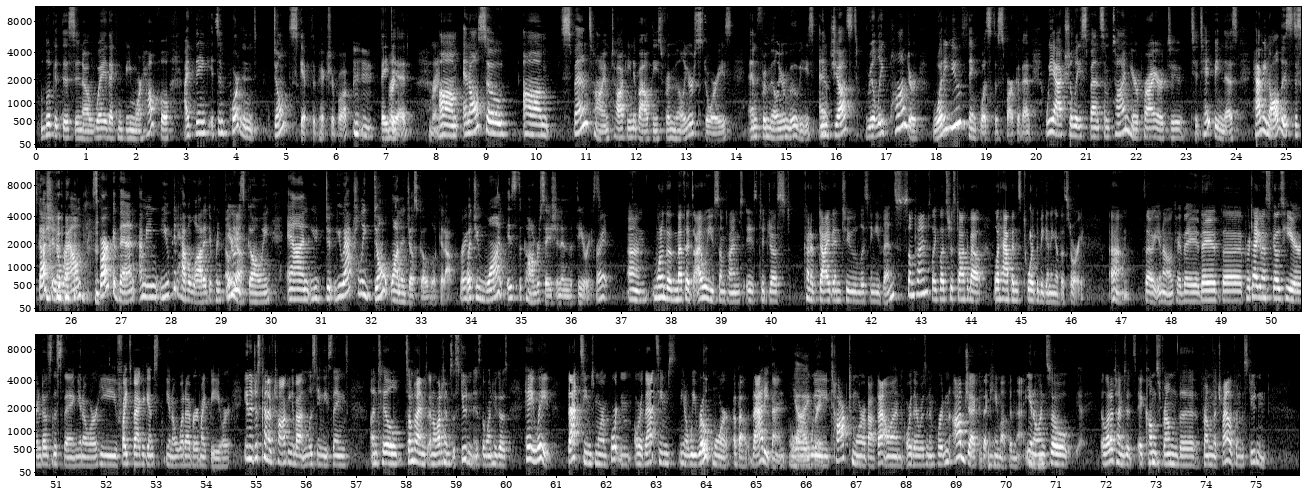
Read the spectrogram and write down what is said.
look at this in a way that can be more helpful, I think it's important. Don't skip the picture book. They Right. did. Right. Um, and also um, spend time talking about these familiar stories and familiar movies and just really ponder what do you think was the spark event? We actually spent some time here prior to, to taping this having all this discussion around spark event. I mean, you could have a lot of different Oh, theories yeah. going and you do, you actually don't want to just go look it up. Right. What you want is the conversation and the theories. Right. Um, one of the methods I will use sometimes is to just kind of dive into listing events sometimes. Like, let's just talk about what happens toward the beginning of the story. Um, so, you know, okay, they, they, the protagonist goes here and does this thing, you know, or he fights back against, you know, whatever it might be, or, you know, just kind of talking about and listing these things until sometimes, and a lot of times the student is the one who goes, hey, wait, that seems more important, or that seems, you know, we wrote more about that event, or Yeah, we talked more about that one, or there was an important object that came up in that, you know, and so a lot of times it's it comes from the from the child, from the student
